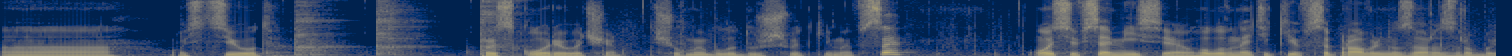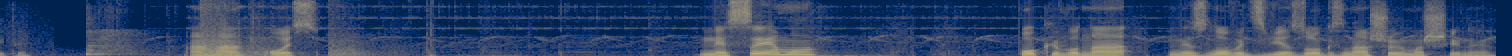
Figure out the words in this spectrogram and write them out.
а, ось ці от прискорювачі, щоб ми були дуже швидкими. Все. Ось і вся місія. Головне тільки все правильно зараз зробити. Ага, ось. Несемо, поки вона не зловить зв'язок з нашою машиною.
